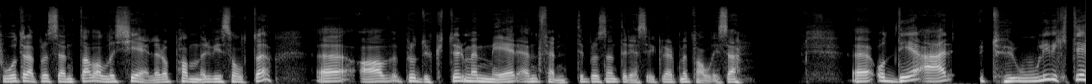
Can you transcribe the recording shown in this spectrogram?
32% av alle kjeler og panner vi solgte, av produkter med mer enn 50% resirkulert metall i seg. og det er utrolig viktig,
